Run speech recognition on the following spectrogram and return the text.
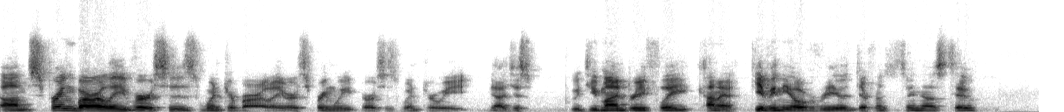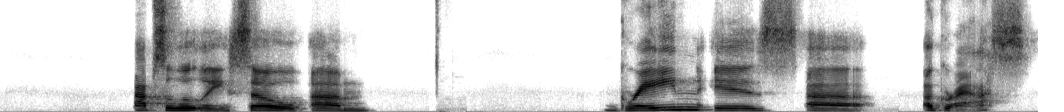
um, spring barley versus winter barley or spring wheat versus winter wheat. Just would you mind briefly kind of giving the overview of the difference between those two? Absolutely. So, um, grain is uh, a grass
